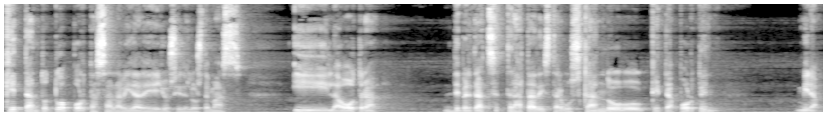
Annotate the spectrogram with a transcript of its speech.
¿Qué tanto tú aportas a la vida de ellos y de los demás? Y la otra, ¿de verdad se trata de estar buscando que te aporten? Mira,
